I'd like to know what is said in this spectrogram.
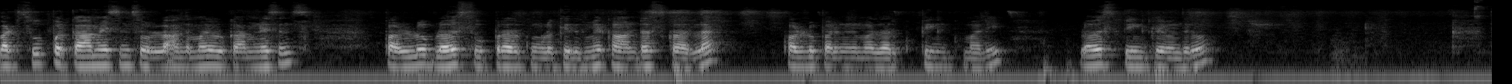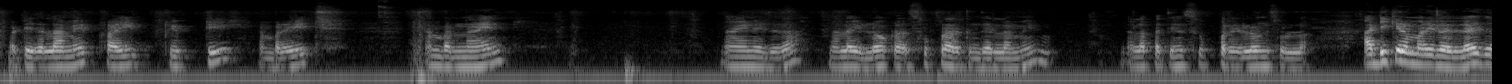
பட் சூப்பர் காம்பினேஷன் சொல்லலாம். அந்த மாதிரி ஒரு காம்பினேஷன்ஸ் பல்லு ப்ளவுஸ் சூப்பராக இருக்கும் உங்களுக்கு. எதுவுமே கான்ட்ராஸ்ட் கலரில் பல்லு பாருங்கள் இந்த மாதிரி தான் இருக்கும். பிங்க் மாதிரி. ப்ளவுஸ் பிங்க்லேயே வந்துடும் பட் இதெல்லாமே five fifty number eight number nine nine இது தான் நல்லா எல்லோ கலர் சூப்பராக இருக்குது எல்லாமே. நல்லா பார்த்தீங்கன்னா சூப்பர் எல்லோன்னு சொல்லலாம். அடிக்கிற மாதிரிலாம் இல்லை. இது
